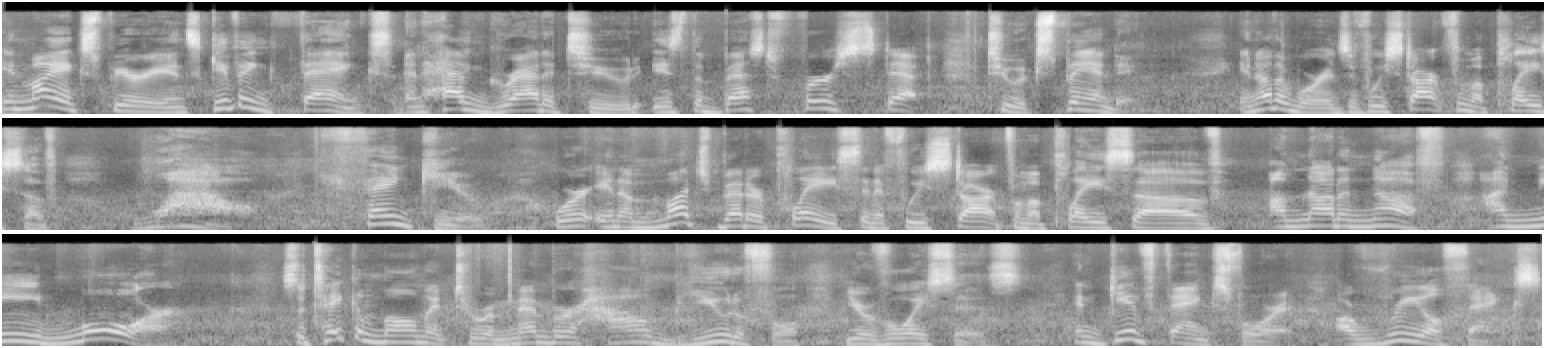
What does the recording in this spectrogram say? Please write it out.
In my experience, giving thanks and having gratitude is the best first step to expanding. In other words, if we start from a place of, wow, thank you, we're in a much better place than if we start from a place of, I'm not enough, I need more. So take a moment to remember how beautiful your voice is and give thanks for it a real thanks,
